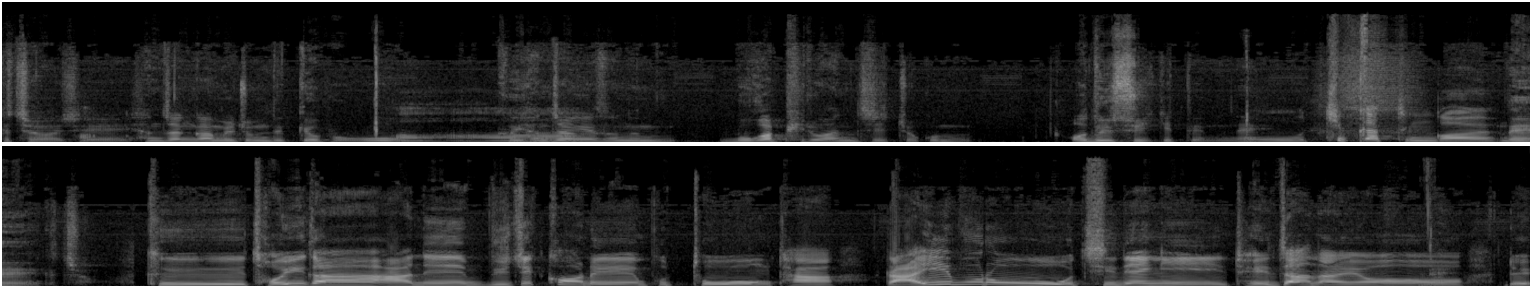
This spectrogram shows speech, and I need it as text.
그쵸 이제 현장감을 좀 느껴보고 아. 그 현장에서는 뭐가 필요한지 조금 얻을 수 있기 때문에 어, 팁 같은 걸. 네 그쵸 그 저희가 아는 뮤지컬은 보통 다 라이브로 진행이 되잖아요. 네.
